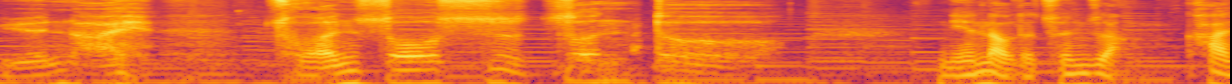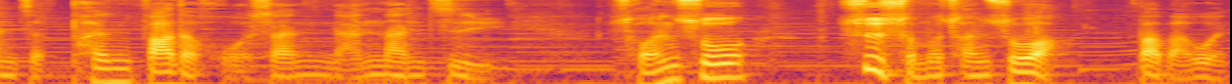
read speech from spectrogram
原来，传说是真的。年老的村长看着喷发的火山，喃喃自语：“传说。”是什么传说啊？爸爸问。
